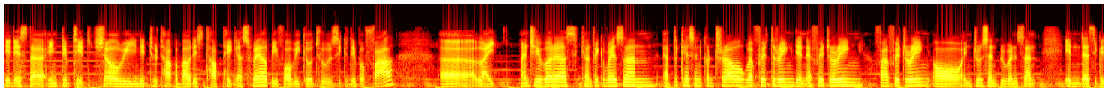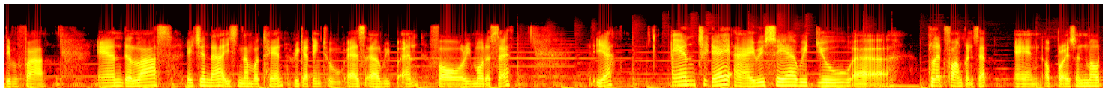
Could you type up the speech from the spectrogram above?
it is the encrypted so we need to talk about this topic as well before we go to security profile uh, like antivirus configuration application control web filtering DNS filtering file filtering or intrusion prevention in the security profile and the last agenda is number 10 regarding to SSL VPN for remote access. Yeah. And today I will share with you uh, platform concept and operation mode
